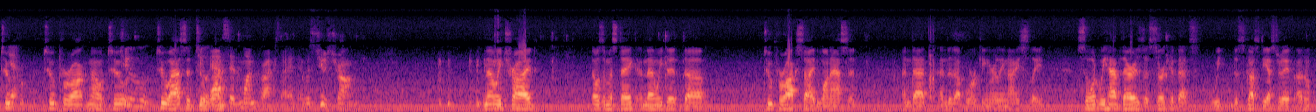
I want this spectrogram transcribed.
two, Yeah. per- two perox, no, two, Two- two acid to two one. acid, one peroxide. It was too strong. then we tried, that was a mistake, and then we did uh, two peroxide, one acid, and that ended up working really nicely. So what we have there is a circuit that's we discussed yesterday. I don't know if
